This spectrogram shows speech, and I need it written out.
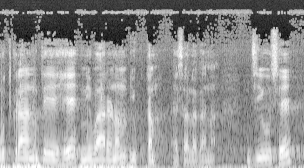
उत्क्रांते है निवारणम युक्तम, ऐसा लगाना। जीव से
